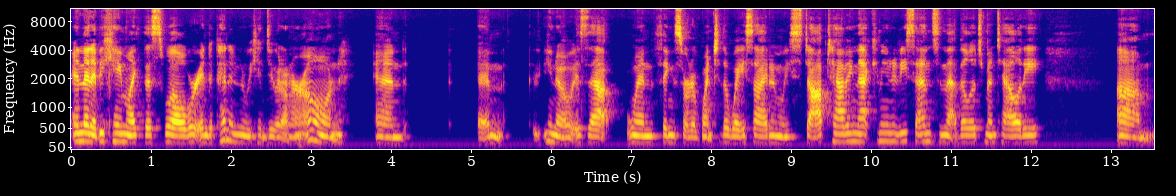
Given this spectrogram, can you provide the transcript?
And then it became like this, well, we're independent and we can do it on our own. And, and you know, is that when things sort of went to the wayside and we stopped having that community sense and that village mentality. Um,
